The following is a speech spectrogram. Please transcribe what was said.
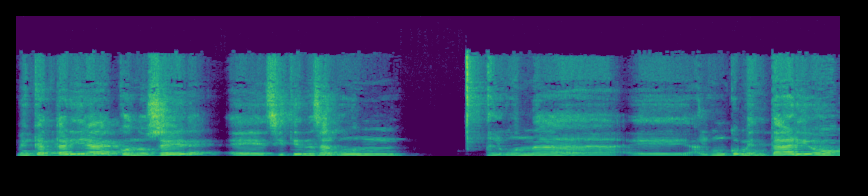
Me encantaría conocer eh, si tienes algún, alguna, eh, algún comentario,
